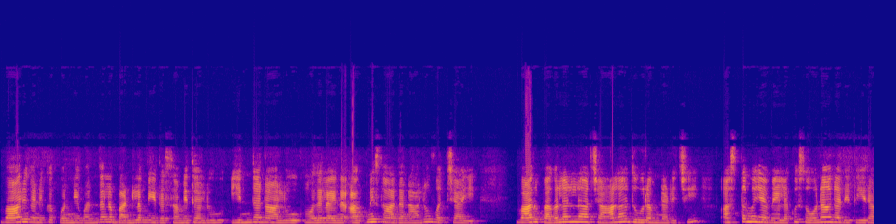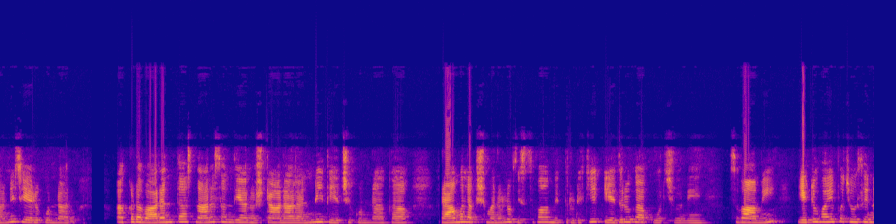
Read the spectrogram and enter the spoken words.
వారి వెనుక కొన్ని వందల బండ్ల మీద సమిధలు ఇంధనాలు మొదలైన అగ్ని సాధనాలు వచ్చాయి. వారు పగలల్లా చాలా దూరం నడిచి అస్తమయ వేళకు సోనా నది తీరాన్ని చేరుకున్నారు. అక్కడ వారంతా స్నాన సంధ్యానుష్ఠానాలన్నీ తీర్చుకున్నాక రామలక్ష్మణులు విశ్వామిత్రుడికి ఎదురుగా కూర్చుని స్వామి ఎటువైపు చూసిన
